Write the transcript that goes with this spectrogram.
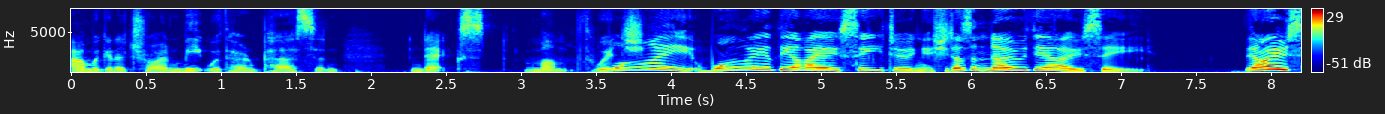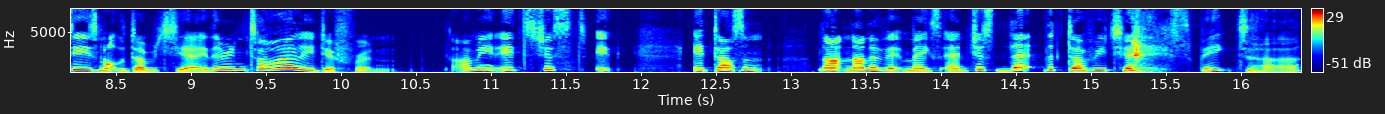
and we're going to try and meet with her in person next month. Which why why are the IOC doing it? She doesn't know the IOC. The IOC is not the WTA. They're entirely different. I mean, it's just it. It doesn't none of it makes and just let the WTA speak to her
